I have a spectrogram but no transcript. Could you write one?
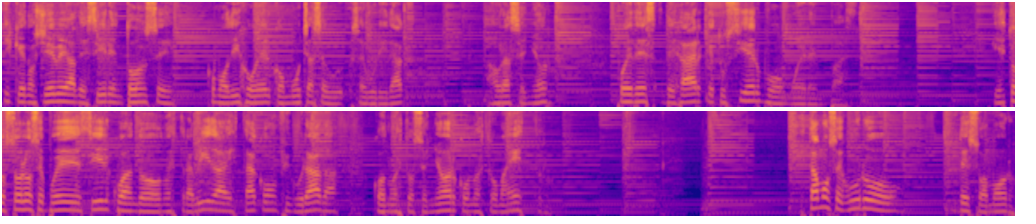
y que nos lleve a decir entonces como dijo él con mucha seguridad, ahora Señor, puedes dejar que tu siervo muera en paz. Y esto solo se puede decir cuando nuestra vida está configurada con nuestro Señor, con nuestro Maestro. Estamos seguros de su amor.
